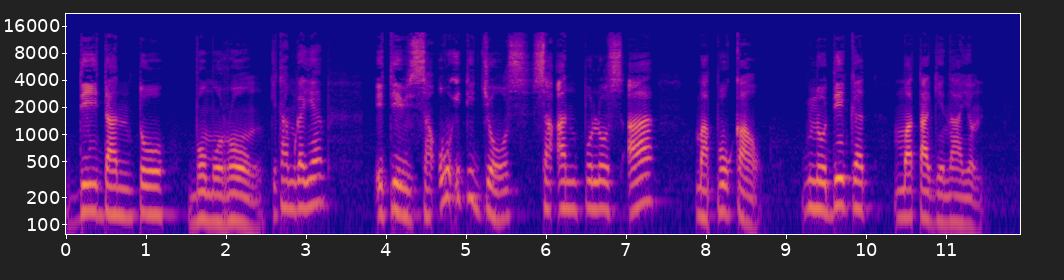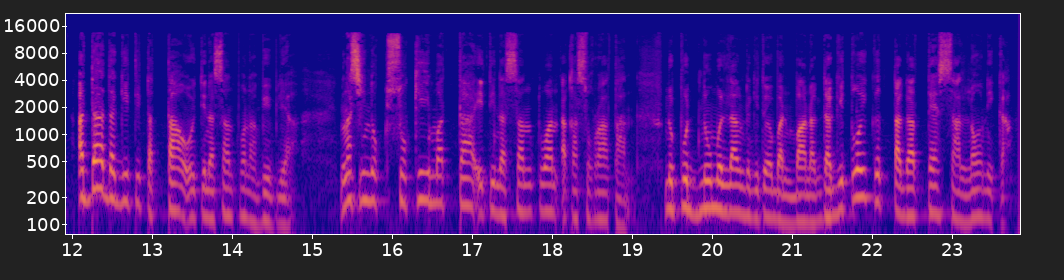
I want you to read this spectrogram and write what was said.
di danto bumurong. Kitam gayem? Iti sao iti Dios saan pulos a mapukaw no diket mataginayon adda dagiti tattao iti nasantuan a Biblia nga sinuksuki matta iti nasantuan a kasuratan no pudno lang dagitoy banbanag dagitoy ket taga Tesalonika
